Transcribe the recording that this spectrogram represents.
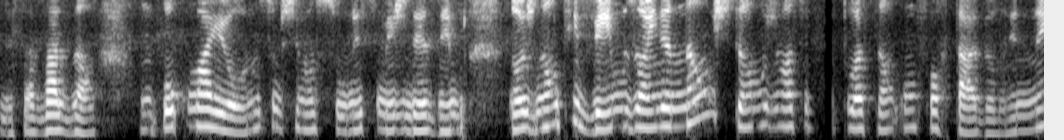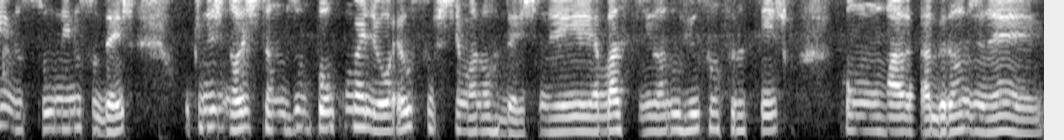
dessa vazão um pouco maior no subsistema sul, nesse mês de dezembro, nós não tivemos, ou ainda não estamos numa situação confortável, né, nem no sul, nem no sudeste. O que nós estamos um pouco melhor é o subsistema nordeste, né, e a bacia do Rio São Francisco, com a, a grande, né,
